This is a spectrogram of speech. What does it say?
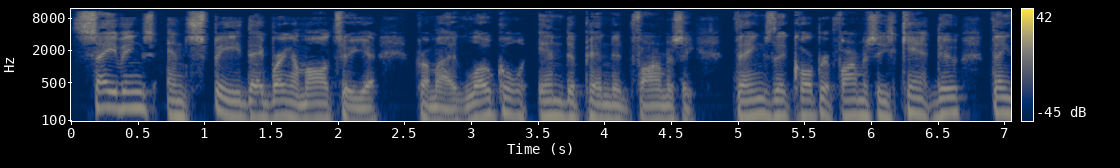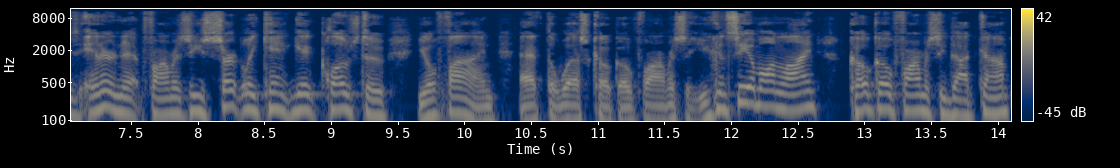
savings, and speed, they bring them all to you from a local independent pharmacy. Things that corporate pharmacies can't do, things internet pharmacies certainly can't get close to, you'll find at the West Cocoa Pharmacy. You can see them online, cocopharmacy.com.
